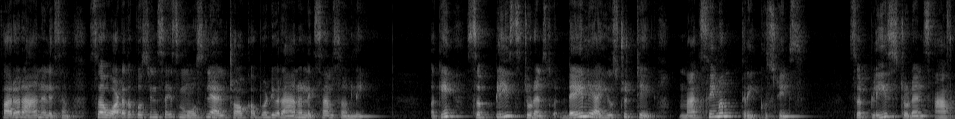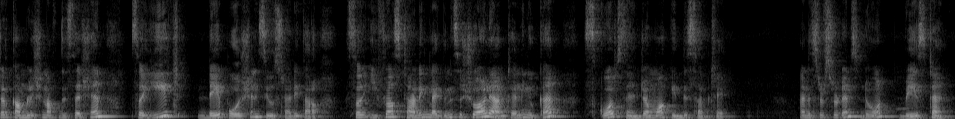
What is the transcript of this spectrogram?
for your annual exam. So what are the questions is mostly I'll talk about your annual exams only. Okay. So please students daily I used to take maximum three questions. So please students after completion of this session so each day portions you study thorough. So if you are studying like this surely I am telling you can score center mark in this subject. Understood students don't waste time.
